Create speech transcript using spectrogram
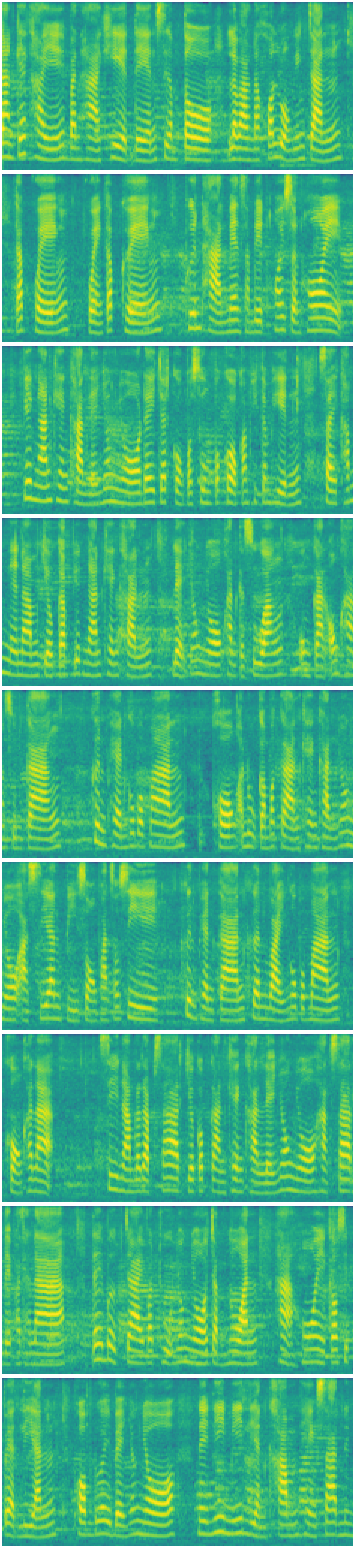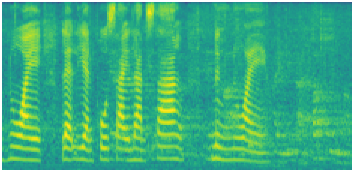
การแก้ไขปัญหาเขตแดนเสื่อมต่อระหว่างนครหลวงเวียงจันทร์กับแขวง แขวงกับแขวง พื้นฐานแมนสำเร็จห้อยส่วนห้อย เวียกงานแข่งขันและย่องยอได้จัดกองประชุมประกอบความคิดความเห็น ใส่คำแนะนำเกี่ยวกับเวียกงานแข่งขัน และย่องยอขันกระทรวง องค์การอ้อมข้างศูนย์กลาง ขึ้นแผนงบประมาณ ของอนุกรรมการแข่งขันย่องยออาเซียนปี 2024ขึ้นแผนการเคลื่อนไหวงบประมาณของคณะซีนำระดับชาติเกี่ยวกับการแข่งขันและย่องโยหักชาติและพัฒนา ได้เบิกจ่ายวัตถุย่องยอจำนวนหาห้อย98เหรียญพร้อมด้วยแบงย่องยอในนี่มีเหรียญคำแห่งชาติหนึ่งหน่วย และเหรียญโพไซลานสร้างหนึ่งหน่วย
